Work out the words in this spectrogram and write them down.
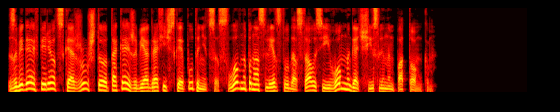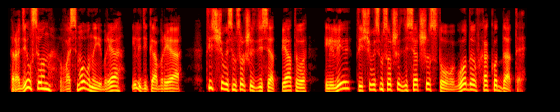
Забегая вперед, скажу, что такая же биографическая путаница словно по наследству досталась и его многочисленным потомкам. Родился он 8 ноября или декабря 1865 или 1866 года в Хакодате,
